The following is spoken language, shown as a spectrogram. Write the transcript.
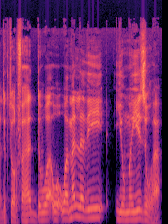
دكتور فهد وما الذي يميزها؟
